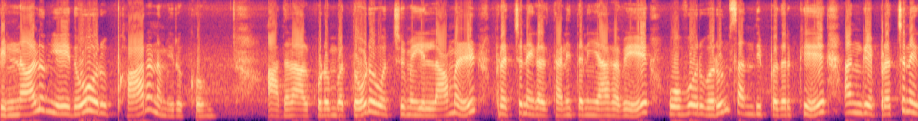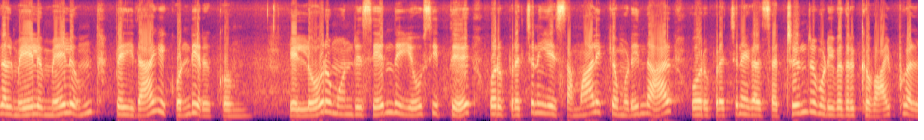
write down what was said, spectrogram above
பின்னாலும் ஏதோ ஒரு காரணம் இருக்கும். அதனால் குடும்பத்தோடு ஒற்றுமை இல்லாமல் பிரச்சனைகள் தனித்தனியாகவே ஒவ்வொருவரும் சந்திப்பதற்கு அங்கே பிரச்சனைகள் மேலும் மேலும் பெரிதாகி கொண்டிருக்கும். எல்லோரும் ஒன்று சேர்ந்து யோசித்து ஒரு பிரச்சனையை சமாளிக்க முடிந்தால் ஒரு பிரச்சனைகள் சற்றென்று முடிவதற்கு வாய்ப்புகள்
